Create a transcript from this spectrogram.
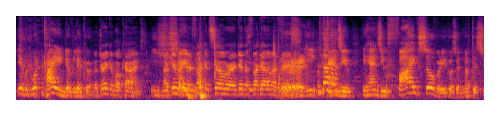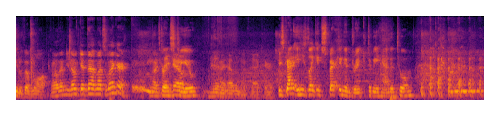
Yeah, but what kind of liquor? The drinkable kind. Now give me your fucking silver and get the fuck out of my face. he hands you he hands you five silver. He goes, and not a silver more. Well, then you don't get that much liquor. And I Turns to out- you. Yeah, I have in my pack here. He's kind of he's like expecting a drink to be handed to him.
